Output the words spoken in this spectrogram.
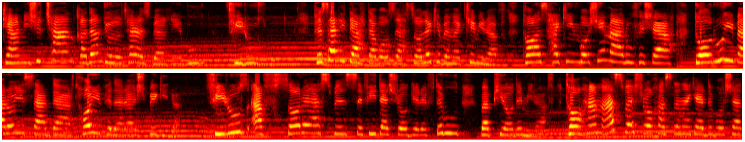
که همیشه چند قدم جلوتر از بقیه بود فیروز بود. پسری ده دوازده ساله که به مکه می‌رفت. تا از حکیم باشی معروف شهر دارویی برای سردردهای پدرش بگیرد. فیروز افسار اسب سفیدش را گرفته بود و پیاده می‌رفت. تا هم اسبش را خسته نکرده باشد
